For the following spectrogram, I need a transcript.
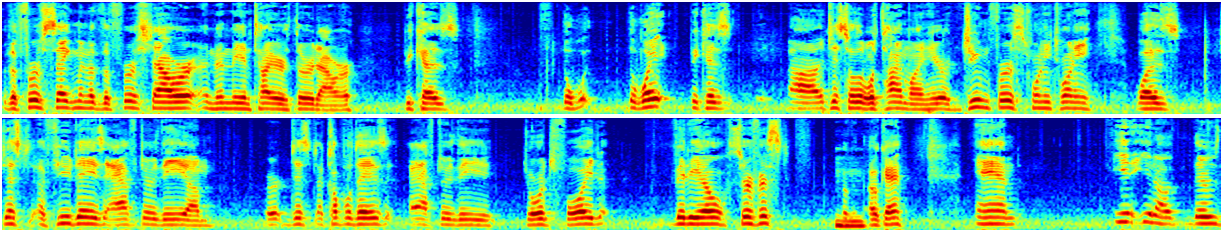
the first segment of the first hour and then the entire third hour because the the way because uh, just a little timeline here. June 1st, 2020 was just a few days after the um, or just a couple days after the George Floyd video surfaced. Mhm. Okay? And you, you know, there's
